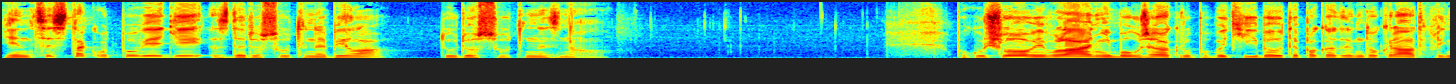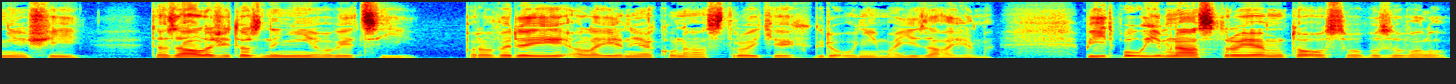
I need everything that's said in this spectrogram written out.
jen cesta k odpovědi zde dosud nebyla, tu dosud neznal. Pokud šlo o vyvolání bouře a krupobytí, byl Tepaka tentokrát klidnější. Ta záležitost není jeho věcí. Provede ji ale jen jako nástroj těch, kdo o ní mají zájem. Být pouhým nástrojem to osvobozovalo.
